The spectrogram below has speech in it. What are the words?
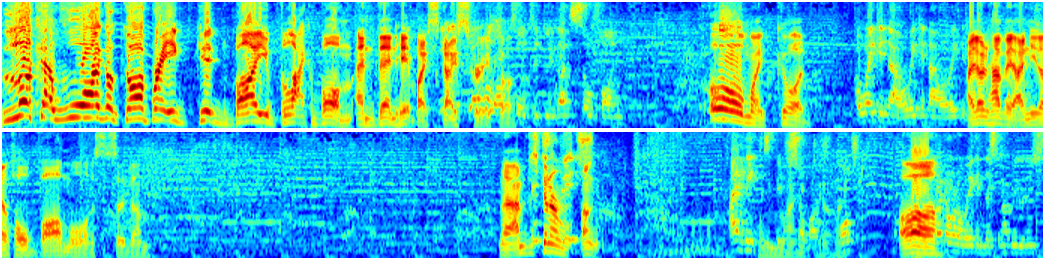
Look at what I got guard break hit by Black Bomb and then hit by He has double Skyscraper. also to do. That's so fun. Oh my god. Awaken now. Awaken now. Awaken. I don't have it. I need a whole bar more. It's so dumb. No, I'm just This gonna... bitch. um, I hate this Oh bitch so much. Oh, I don't want to awaken this. Not we lose.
